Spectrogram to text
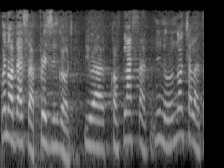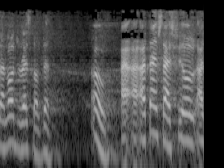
When others are praising God, you are complacent, you know, nonchalant and all the rest of them. Oh, I, I, at times I feel, I,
